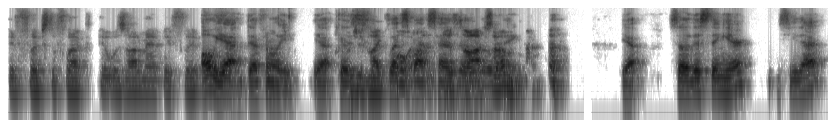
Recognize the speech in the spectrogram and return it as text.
it flips the flex, it was automatically flipped. Oh yeah, definitely. Yeah, because like, oh, Flexbox that's- has a little awesome. thing. Yeah, so this thing here, you see that?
